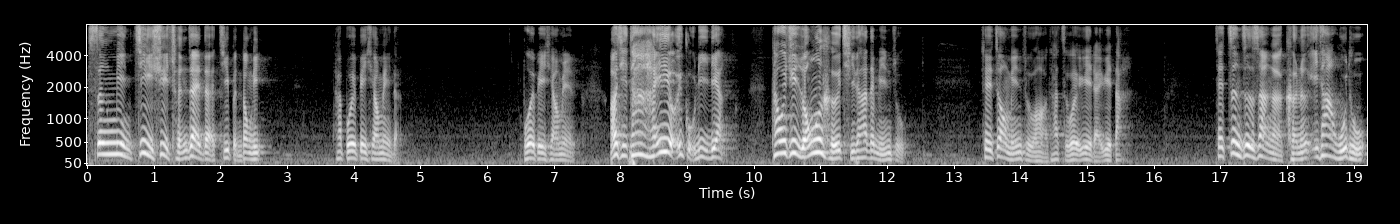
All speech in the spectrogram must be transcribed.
生命继续存在的基本动力，它不会被消灭的，不会被消灭，而且它还有一股力量。它会去融合其他的民族，所以这种民族哈，它只会越来越大。在政治上啊，可能一塌糊涂，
